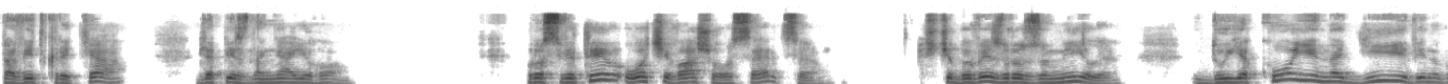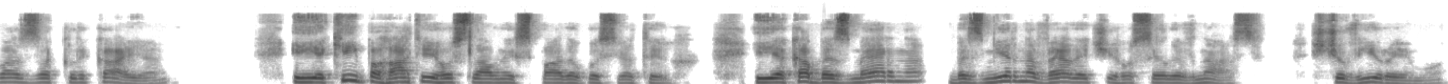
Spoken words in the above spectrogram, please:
та відкриття для пізнання Його, просвітив очі вашого серця, щоб ви зрозуміли, до якої надії Він вас закликає, і який багатий його славних спадок у святих, і яка безмерна, безмірна велич Його сили в нас, що віруємо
